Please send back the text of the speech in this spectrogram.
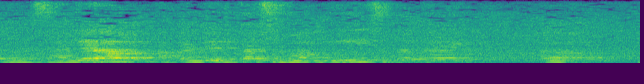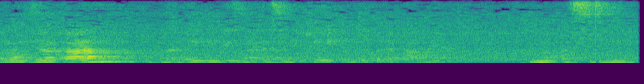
Uh, saya akan jadikan semua ini sebagai uh, pelajaran bagi diri saya sendiri untuk ke depannya. Terima kasih.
